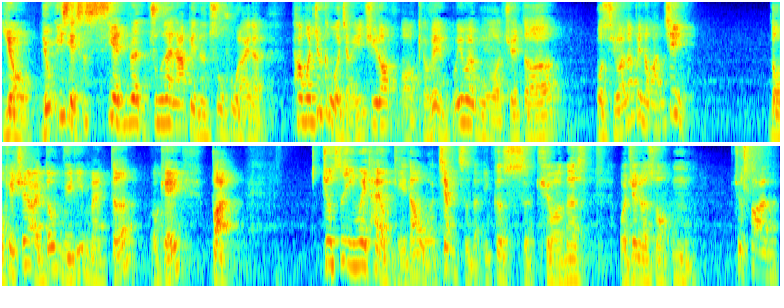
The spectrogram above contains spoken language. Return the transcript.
有，有一些是现任住在那边的住户来的，他们就跟我讲一句咯，哦，Kevin，因为我觉得。我喜欢那边的环境，location I don't really matter，OK，but、就是因为他有给到我这样子的一个 secureness，我觉得说，嗯，就算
